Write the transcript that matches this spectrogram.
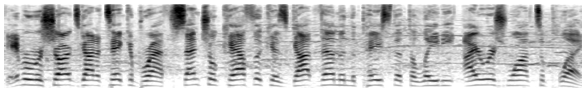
Gabriel Richard's got to take a breath. Central Catholic has got them in the pace that the Lady Irish want to play.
